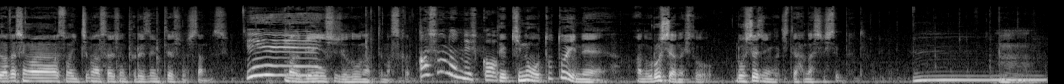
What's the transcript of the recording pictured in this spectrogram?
で私がその一番最初にプレゼンテーションしたんですよ、えー、まあ、原油市場どうなってますか。あそうなんですか。で昨日一昨日ねあのロシアの人ロシア人が来て話してくれたうん。うん。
